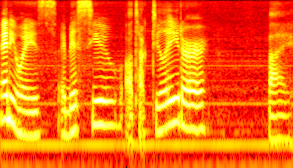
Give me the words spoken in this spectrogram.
Anyways, I miss you. I'll talk to you later. Bye.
